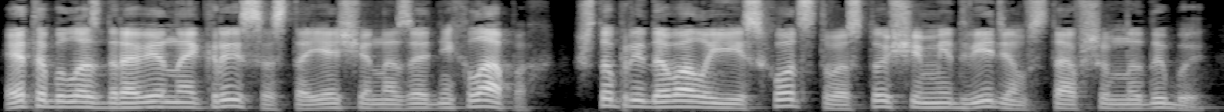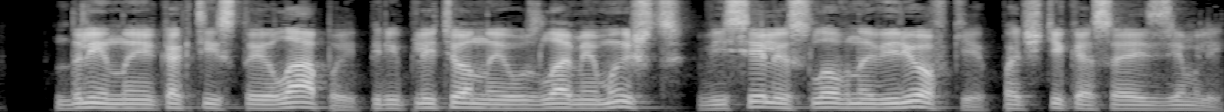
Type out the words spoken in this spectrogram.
Это была здоровенная крыса, стоящая на задних лапах, что придавало ей сходство с тощим медведем, вставшим на дыбы. Длинные когтистые лапы, переплетенные узлами мышц, висели словно веревки, почти касаясь земли.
